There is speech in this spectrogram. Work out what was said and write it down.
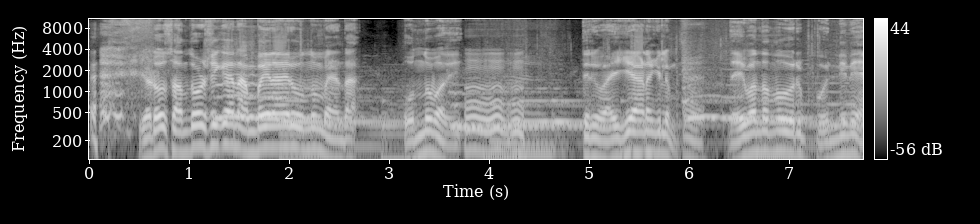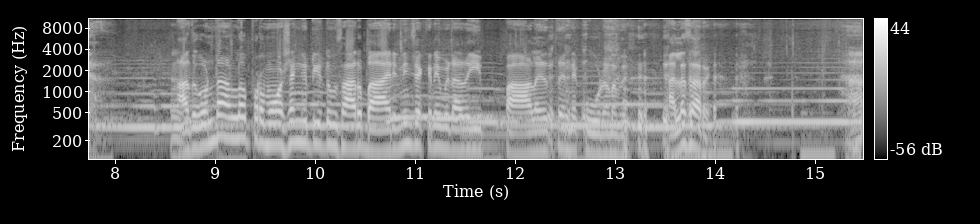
എടോ സന്തോഷിക്കാൻ അമ്പതിനായിരം ഒന്നും വേണ്ട. ഒന്നു മതി. ഇത്തിരി വൈകിയാണെങ്കിലും ദൈവം തന്നത് ഒരു പൊന്നിനെയാണ്. അതുകൊണ്ടാണല്ലോ പ്രൊമോഷൻ കിട്ടിയിട്ടും സാറ് ഭാര്യനെയും ചെക്കനെയും വിടാതെ ഈ പാളയത്ത് തന്നെ കൂടണത്. അല്ല സാറ് ആ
